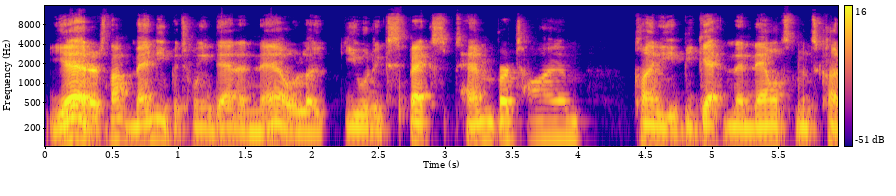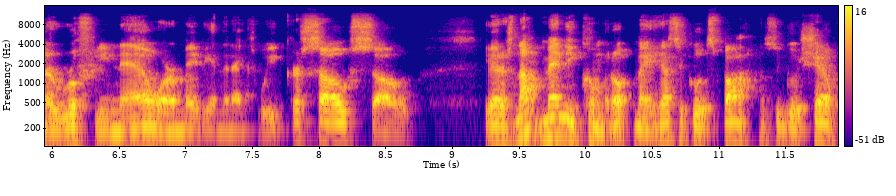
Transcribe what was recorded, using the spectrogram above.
yeah, there's not many between then and now. Like, you would expect September time, kind of you'd be getting announcements kind of roughly now, or maybe in the next week or so. So yeah, there's not many coming up, mate. That's a good spot. That's a good show.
